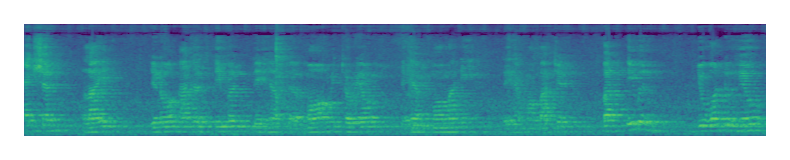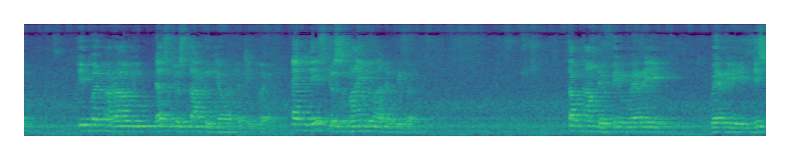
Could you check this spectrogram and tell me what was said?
action like you know other people they have the more material, they have more money, they have more budget. But even you want to help people around you, that's you start to help other people. At least you smile to other people. Sometimes they feel very, very dis,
